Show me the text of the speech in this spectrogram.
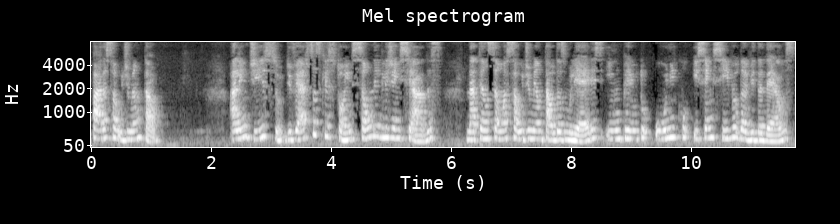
para a saúde mental. Além disso, diversas questões são negligenciadas na atenção à saúde mental das mulheres em um período único e sensível da vida delas,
